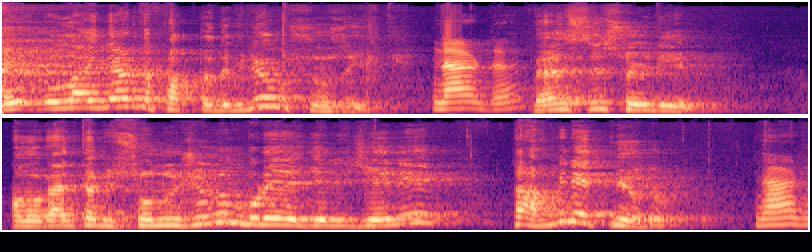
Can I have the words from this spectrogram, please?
o, olay nerede patladı biliyor musunuz ilk? Nerede? Ben size söyleyeyim. Ama ben tabii sonucunun buraya geleceğini tahmin etmiyordum. Nerede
